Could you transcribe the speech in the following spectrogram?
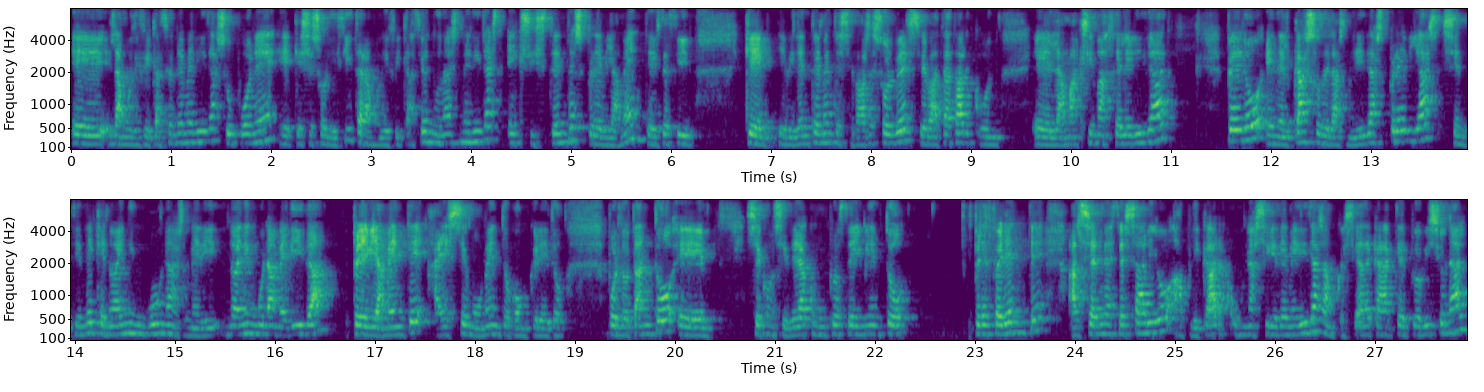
eh, la modificación de medidas supone eh, que se solicita la modificación de unas medidas existentes previamente, es decir, que evidentemente se va a resolver, se va a tratar con eh, la máxima celeridad, pero en el caso de las medidas previas se entiende que no hay ninguna, no hay ninguna medida previamente a ese momento concreto. Por lo tanto, se considera como un procedimiento preferente al ser necesario aplicar una serie de medidas, aunque sea de carácter provisional,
